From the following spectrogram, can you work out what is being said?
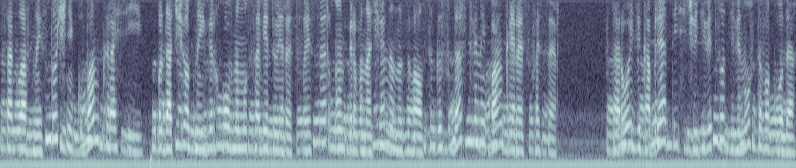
Согласно источнику Банка России, подотчетный Верховному Совету РСФСР, он первоначально назывался Государственный банк РСФСР. 2 декабря 1990 года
